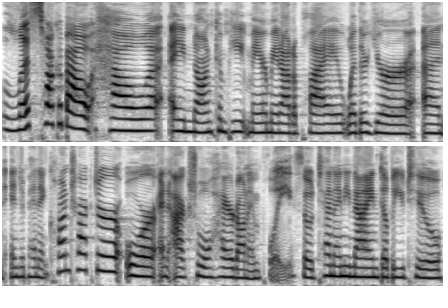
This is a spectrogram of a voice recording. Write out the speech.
let's talk about how a non-compete may or may not apply whether you're an independent contractor or an actual hired on employee. So 1099 W2.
